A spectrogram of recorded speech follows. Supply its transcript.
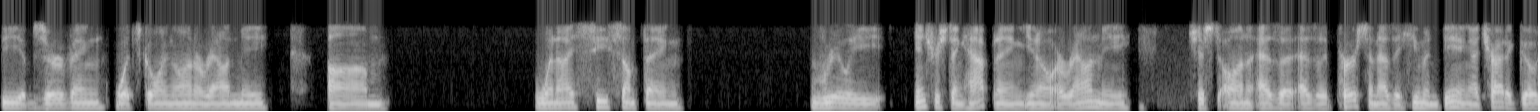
be observing what's going on around me. Um, when I see something really interesting happening, you know, around me, just on as a as a person, as a human being, I try to go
